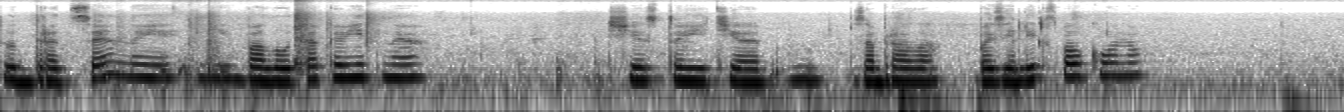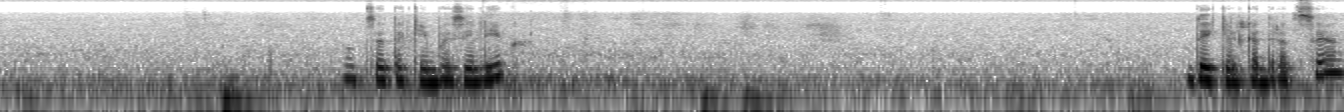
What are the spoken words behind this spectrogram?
Тут драцени і болото квітне. Ще стоїть, я забрала базилік з балкону. Оце такий базилік. Декілька драцен.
